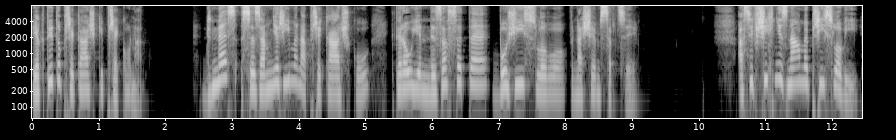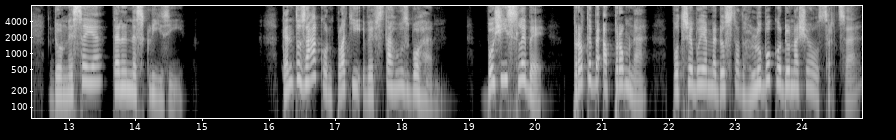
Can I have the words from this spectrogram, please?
jak tyto překážky překonat. Dnes se zaměříme na překážku, kterou je nezaseté boží slovo v našem srdci. Asi všichni známe přísloví, kdo neseje, ten nesklízí. Tento zákon platí i ve vztahu s Bohem. Boží sliby pro tebe a pro mne potřebujeme dostat hluboko do našeho srdce,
